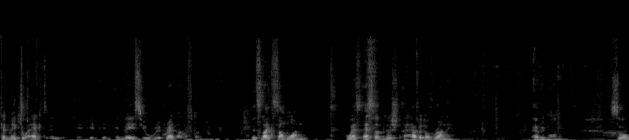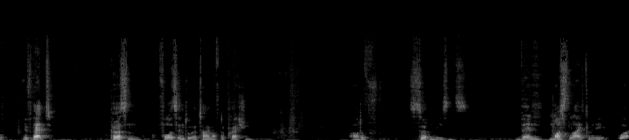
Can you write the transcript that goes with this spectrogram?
can make you act in, in, in ways you regret after. It's like someone who has established a habit of running every morning. So, if that person falls into a time of depression out of certain reasons, then most likely, well,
